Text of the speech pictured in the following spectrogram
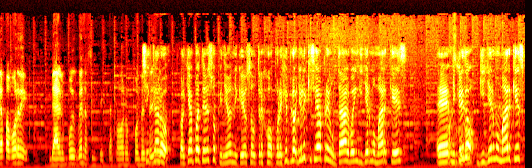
a favor de, de algo, pues, bueno, sí, a favor un Sí, claro, cualquiera puede tener su opinión, mi querido Sautrejo. Por ejemplo, yo le quisiera preguntar al buen Guillermo Márquez, eh, Oh, mi querido Guillermo Márquez,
